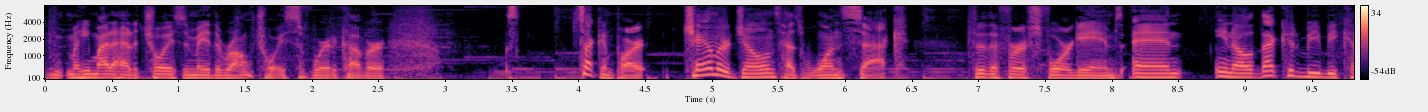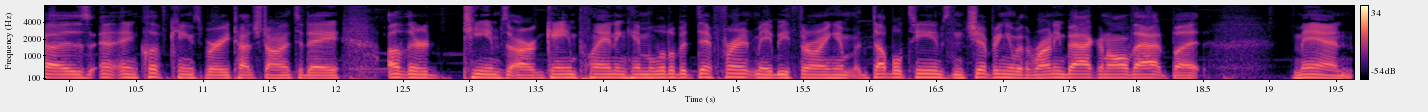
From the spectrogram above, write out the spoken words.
He might have had a choice and made the wrong choice of where to cover. Second part, Chandler Jones has one sack through the first four games, and you know, that could be because, and, Cliff Kingsbury touched on it today, other teams are game planning him a little bit different, maybe throwing him double teams and chipping it with running back and all that. But man,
